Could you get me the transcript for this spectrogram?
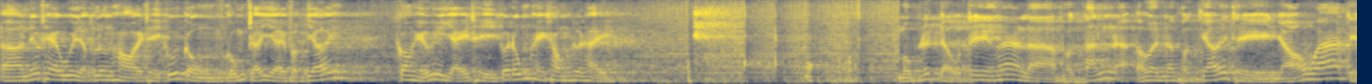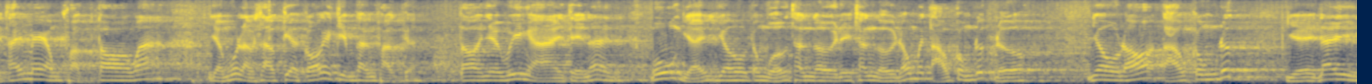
à, nếu theo quy luật luân hồi thì cuối cùng cũng trở về phật giới. Con hiểu như vậy thì có đúng hay không thưa thầy? Mục đích đầu tiên á, là phật tánh. Ở bên phật giới thì nhỏ quá thì thấy mấy ông phật to quá. Giờ muốn làm sao kia có cái kim thân phật to như quý ngài thì nó muốn vậy vô trong mượn thân người đi thân người đó mới tạo công đức được. Vô đó tạo công đức về đây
